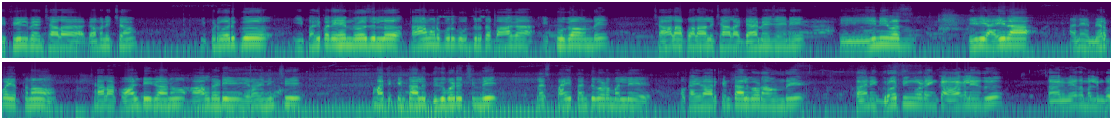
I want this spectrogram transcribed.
ఈ ఫీల్డ్ మేము చాలా గమనించాం. ఇప్పటి వరకు ఈ పది పదిహేను రోజుల్లో తామర పురుగు ఉధృత బాగా ఎక్కువగా ఉంది. చాలా పొలాలు చాలా డ్యామేజ్ అయినాయి. ఈ ఈనివజ్ ఇవి ఐరా అనే మిరప విత్తనం చాలా క్వాలిటీగాను ఆల్రెడీ ఇరవై నుంచి పాతి క్వింటాలు దిగుబడి వచ్చింది. ప్లస్ పై తంతి కూడా మళ్ళీ ఒక ఐదు ఆరు క్వింటాలు కూడా ఉంది. కానీ గ్రోతింగ్ కూడా ఇంకా ఆగలేదు. దాని మీద మళ్ళీ ఇంకో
